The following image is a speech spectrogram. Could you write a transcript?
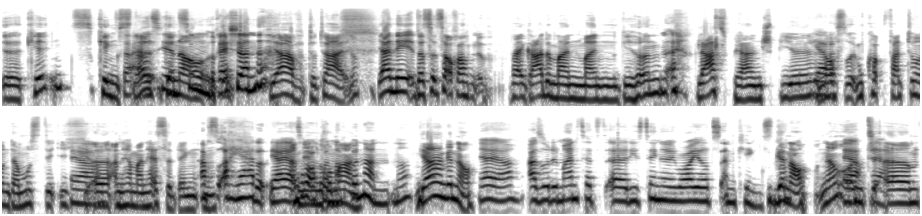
äh, Kings, Kings, da ne? genau. Zungenbrecher, ne? Ja, total. Ne? Ja, nee, das ist auch, auch weil gerade mein, mein Gehirn Glasperlenspiel Ja, noch so im Kopf hatte und da musste ich Ja. äh, an Hermann Hesse denken. Ach so, ach ja, das, ja, ja, An das war auch Roman. benannt, ne? Ja, genau. Ja, ja. Also du meinst jetzt äh, die Single Royals and Kings. Ne? Genau. Ne? Und ja. Ähm,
